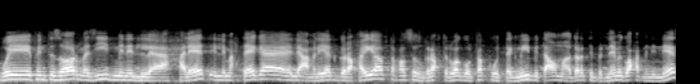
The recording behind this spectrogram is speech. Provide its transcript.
وفي انتظار مزيد من الحالات اللي محتاجة لعمليات جراحية في تخصص جراحة الوجه والفك والتجميل بالتعاون مع إدارة البرنامج واحد من الناس.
